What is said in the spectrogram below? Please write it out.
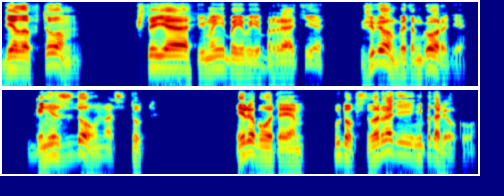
Дело в том, что я и мои боевые братья живем в этом городе. Гнездо у нас тут. И работаем, удобства ради, неподалеку.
